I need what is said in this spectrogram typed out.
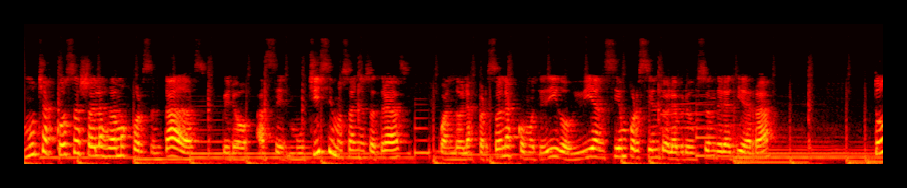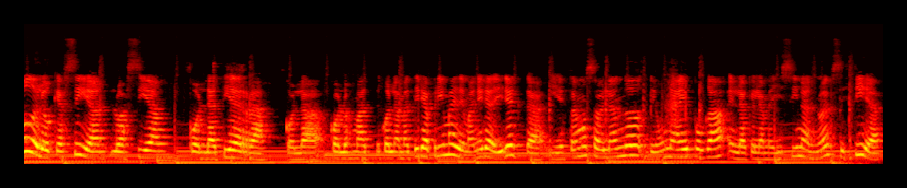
muchas cosas ya las damos por sentadas, pero hace muchísimos años atrás, cuando las personas, como te digo, vivían 100% de la producción de la tierra, todo lo que hacían lo hacían con la tierra, con la, con, la materia prima y de manera directa. Y estamos hablando de una época en la que la medicina no existía.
